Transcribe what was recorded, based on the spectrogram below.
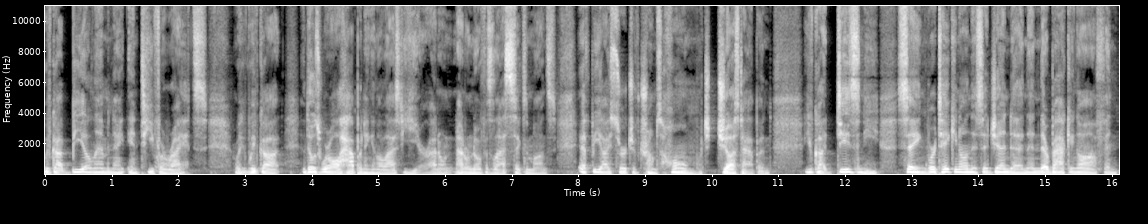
We've got BLM and Antifa riots. We've got those were all happening in the last year. I don't I don't know if it's last six months. FBI search of Trump's home, which just happened. You've got Disney saying we're taking on this agenda and then they're backing off and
